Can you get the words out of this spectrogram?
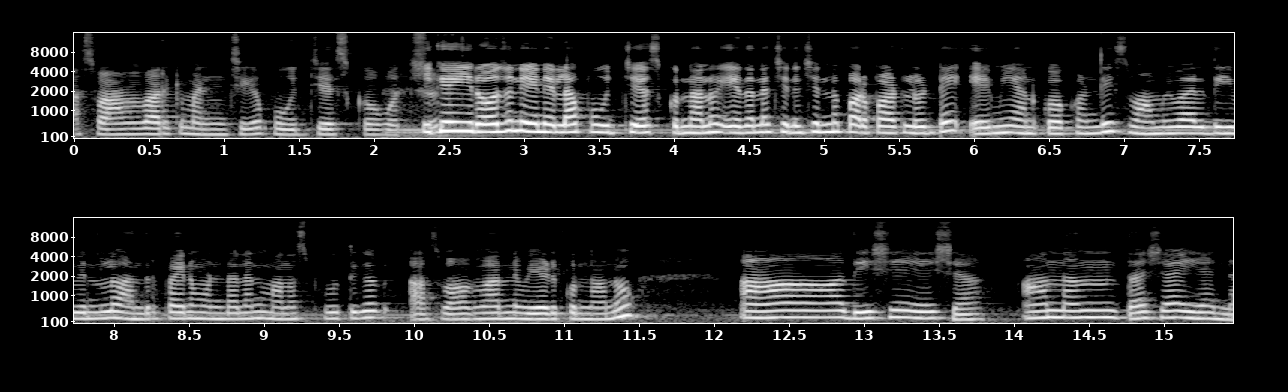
ఆ స్వామివారికి మంచిగా పూజ చేసుకోవచ్చు. ఇక ఈరోజు నేను ఇలా పూజ చేసుకున్నాను? ఏదైనా చిన్న చిన్న పొరపాట్లు ఉంటే ఏమీ అనుకోకండి. స్వామివారి దీవెనలు అందరిపైన ఉండాలని మనస్ఫూర్తిగా ఆ స్వామివారిని వేడుకున్నాను. ఆదిశేష అనంత శయన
